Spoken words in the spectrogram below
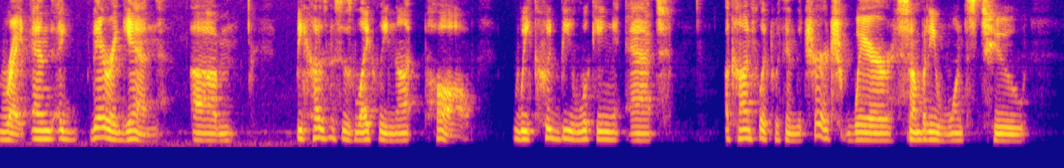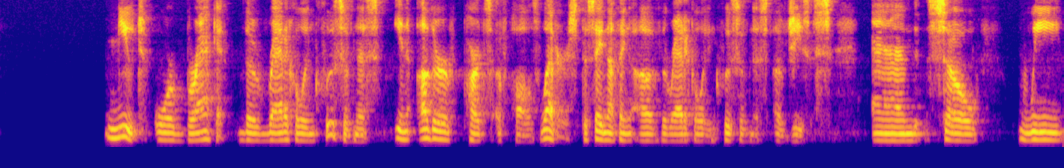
Right. And uh, there again, um, because this is likely not Paul, we could be looking at a conflict within the church where somebody wants to mute or bracket the radical inclusiveness in other parts of Paul's letters, to say nothing of the radical inclusiveness of Jesus. And so we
